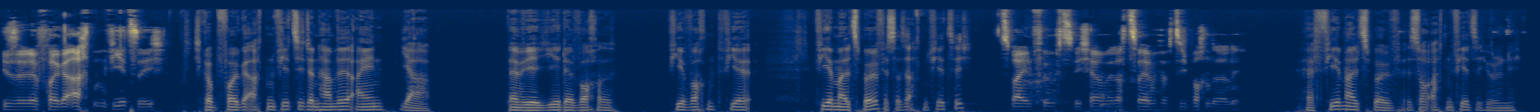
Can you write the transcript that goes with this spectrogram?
Wieso in der Folge 48? Ich glaube, Folge 48, dann haben wir ein Jahr. Wenn wir jede Woche, vier Wochen, vier, vier mal zwölf, ist das 48? 52, haben wir doch 52 Wochen da, ne? Ja, vier mal zwölf ist doch 48, oder nicht?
